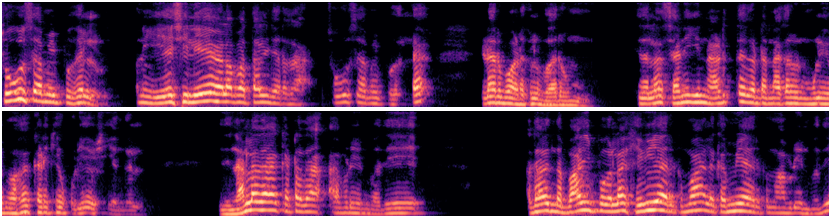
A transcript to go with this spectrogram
சொகுசு அமைப்புகள் நீங்கள் ஏசிலேயே வேலை பார்த்தாலும் சரிதான். சொகுசு அமைப்புகளில் இடர்பாடுகள் வரும். இதெல்லாம் சனியின் அடுத்த கட்ட நகர்வின் மூலியமாக கிடைக்கக்கூடிய விஷயங்கள். இது நல்லதா கெட்டதா அப்படி என்பது அதாவது இந்த பாதிப்புகள்லாம் ஹெவியாக இருக்குமா இல்லை கம்மியாக இருக்குமா அப்படி என்பது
